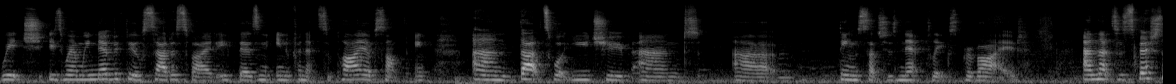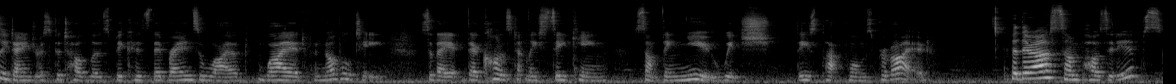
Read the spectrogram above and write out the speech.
which is when we never feel satisfied if there's an infinite supply of something. And that's what YouTube and uh, things such as Netflix provide. And that's especially dangerous for toddlers because their brains are wired, wired for novelty. So they, they're constantly seeking something new, which these platforms provide. But there are some positives.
